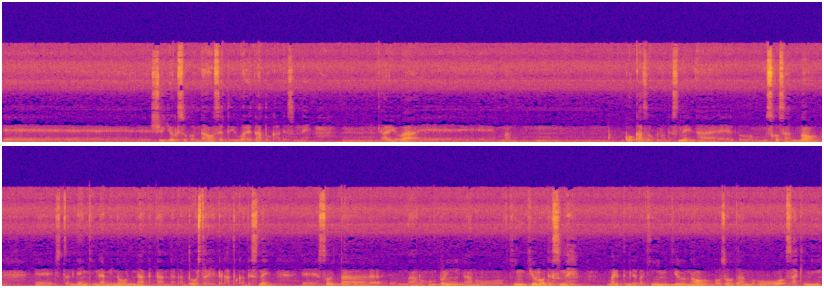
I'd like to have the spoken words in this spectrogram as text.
えー、就業規則を直せと言われたとかですね、うん、あるいは、えーまあ、ご家族のですね、えー、と息子さんのえー、実は年金が未納になってたんだがどうしたらいいかとかですね、えー、そういったあの本当にあの緊急のですね まあ、言ってみれば緊急のご相談の方を先に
